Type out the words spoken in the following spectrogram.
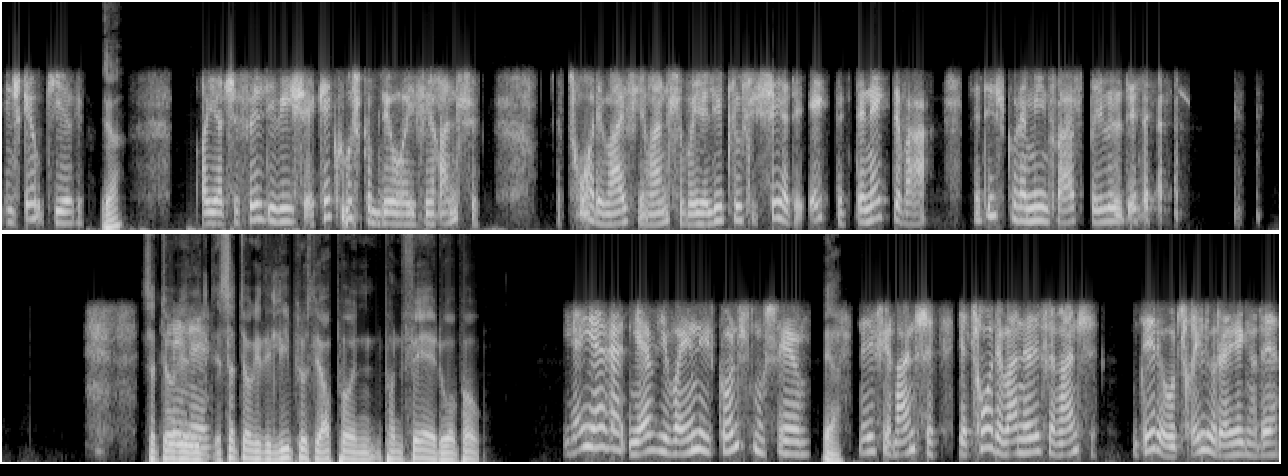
En skæv kirke. Ja. Og jeg tilfældigvis, jeg kan ikke huske, om det var i Firenze. Jeg tror, det var i Firenze, hvor jeg lige pludselig ser det ægte. Den ægte var. Ja, det skulle da min fars billede, det der. Så dukkede, Men, Men, det, så dukkede det lige pludselig op på en, på en ferie, du var på. Ja, ja, ja, vi var inde i et kunstmuseum Ja. nede i Firenze. Jeg tror, det var nede i Firenze. Det er det jo Trillo, der hænger der.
